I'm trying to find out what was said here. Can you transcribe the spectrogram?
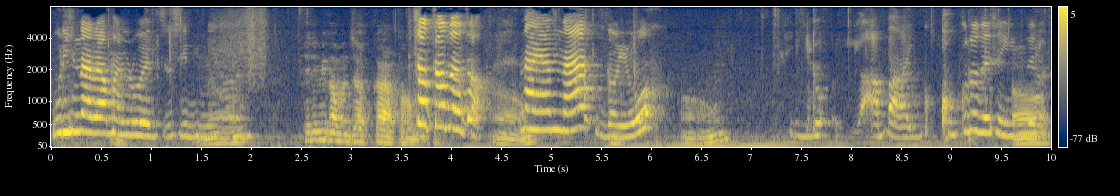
우리나라 말로 해주시면 음. 태림이가 먼저 할까? 아빠가 먼저? 저 저 저 저 어. 나야 나 너요. 어. 이거 아빠 이거 거꾸로 돼서 힘들어. 어,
